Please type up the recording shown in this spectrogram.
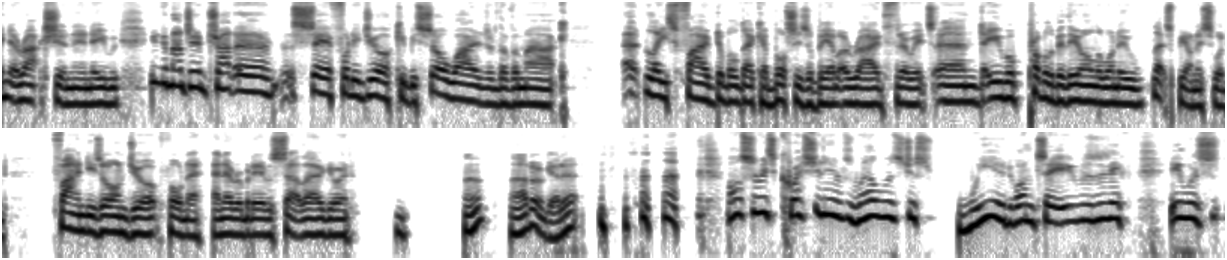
interaction, and he, you can imagine him trying to say a funny joke. He'd be so wide of the mark. At least five double decker buses will be able to ride through it, and he will probably be the only one who, let's be honest, would find his own joke funny, and everybody was sat there going, hmm, Huh? I don't get it. also, his questioning as well was just weird, wasn't it? It was as if he was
